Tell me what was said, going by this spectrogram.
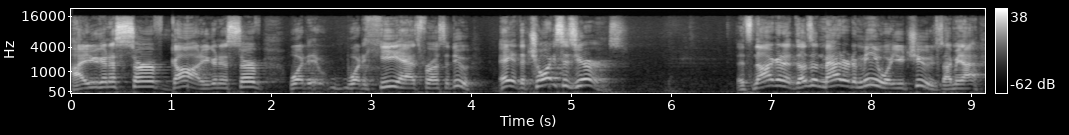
Are you going to serve God? Are you going to serve what, what he has for us to do? Hey, the choice is yours. It's not going to, it doesn't matter to me what you choose. I mean, I,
